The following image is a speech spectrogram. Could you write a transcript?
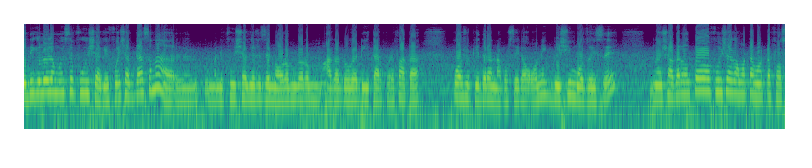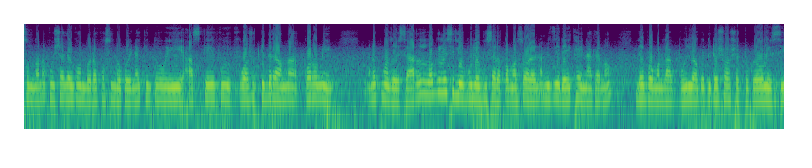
এদিকে লইলাম হচ্ছে পুঁই শাকে। পুঁই শাকটা আছে না মানে পুঁই শাকের যে নরম নরম আগা ডোগা দিয়ে তারপরে পাতা পোয়া শুটকিতে রান্না করছে, এটা অনেক বেশি মজা হয়েছে সাধারণত পুঁই শাক আমার তেমন একটা পছন্দ না। পুঁই শাকের গন্ধটা পছন্দ করি না। কিন্তু এই আজকে পোয়া শুটকিতে রান্না করণে অনেক মজা হয়েছে আর লগে লইছি লেবু লেবু ছাড়া তোমার চলেন আমি যেটাই খাই না কেন? লেবু আমার লাগবই। লগে দুটো শসার টুকরাও লইছি।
